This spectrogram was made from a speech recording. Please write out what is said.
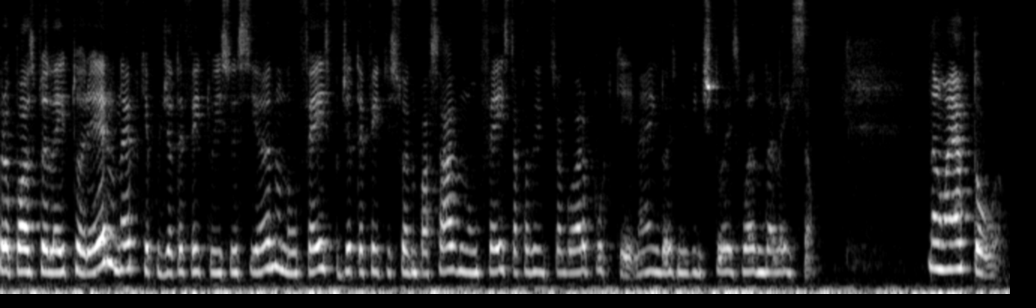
propósito eleitoreiro, né? Porque podia ter feito isso esse ano, não fez. Podia ter feito isso ano passado, não fez. Tá fazendo isso agora, por quê, né? Em 2022, o ano da eleição não é à toa.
